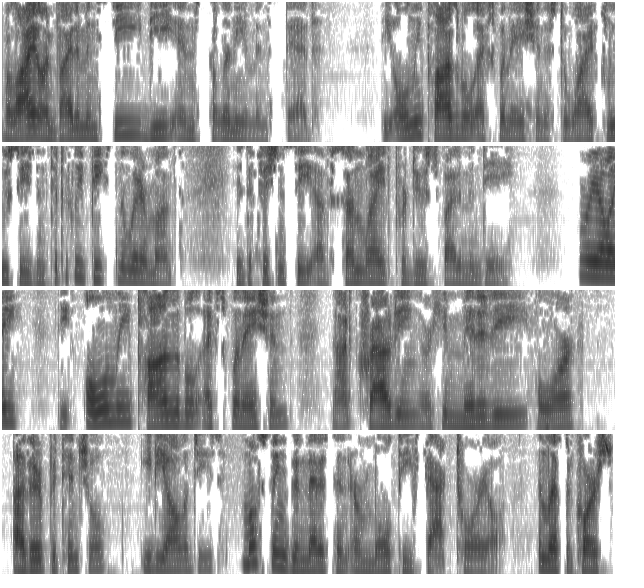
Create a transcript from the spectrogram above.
Rely on vitamin C, D, and selenium instead. The only plausible explanation as to why flu season typically peaks in the winter months is deficiency of sunlight produced vitamin D. Really? the only plausible explanation, not crowding or humidity or other potential etiologies. Most things in medicine are multifactorial, unless, of course,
